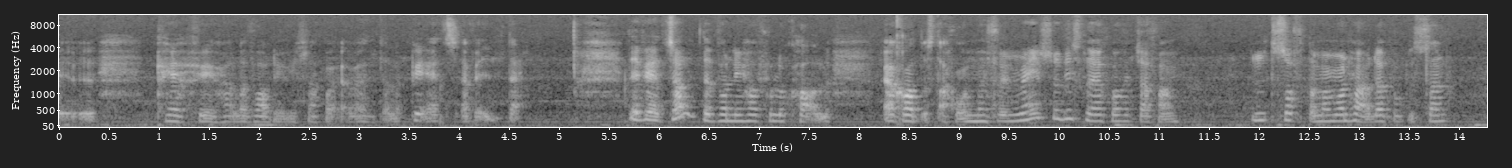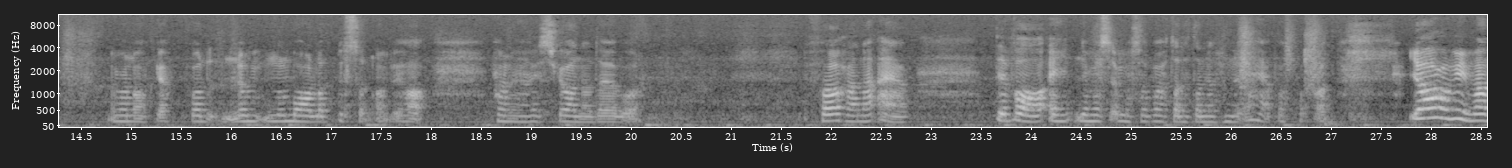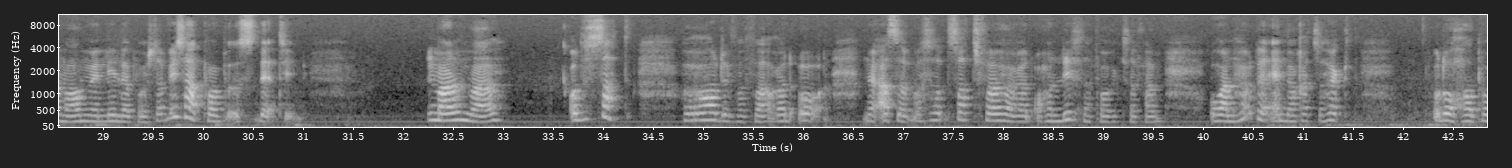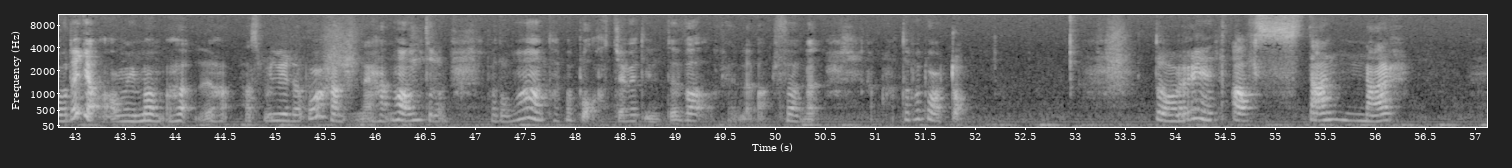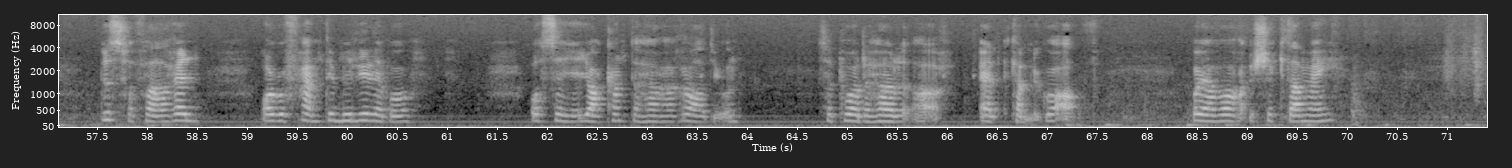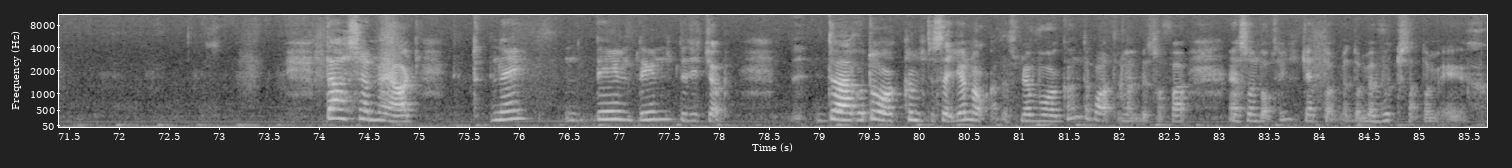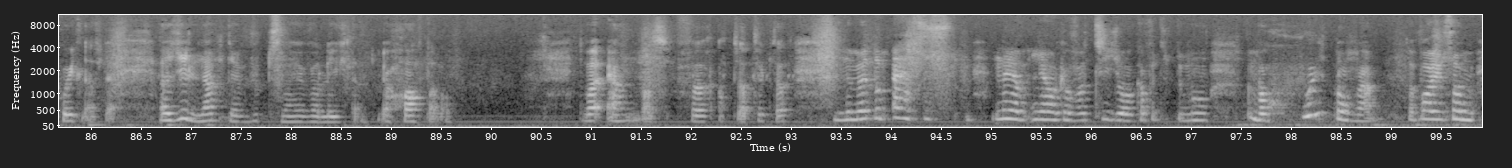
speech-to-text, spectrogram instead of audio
P4 eller vad ni lyssnar på, jag vet inte, eller P1, jag vet inte. Det vet jag inte vad ni har för lokal eh, radiostation, men för mig så lyssnar jag på Rix fram Inte så ofta men man hör det på bussen när man åker på de normala bussarna vi har här nere i Skåne där jag bor. Förarna är, det var en, jag måste, jag måste berätta detta nu, nu är jag på spåret. Jag och min mamma och min lillebrorsa, vi satt på en buss det till typ Malmö. Och det satt radioförföraren och, nu, alltså satt förhörad och han lyssnade på Rix och han hörde ändå rätt så högt och då har både jag och min mamma hört Fast min lillebror han, nej han har inte dem. För de har han tappat bort. Jag vet inte var eller varför men han har tappat bort dem. Då rent av stannar busschauffören och går fram till min lillebror och säger jag kan inte höra radion. Sätt på dig hörlurar eller eh, kan du gå av? Och jag bara ursäkta mig. där känner jag, nej, det är, det är inte ditt jobb. där och då kunde inte säga något. Alltså, eftersom jag vågar inte prata med mig för eftersom då tänker att de, de är vuxna, de är skitläskiga. Jag gillar inte vuxna när jag var liten. Jag hatar dem. Det var endast för att jag tyckte att nej men de är så... När jag, när jag kanske var tio år kanske tyckte man de var skitmånga. De var ju som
